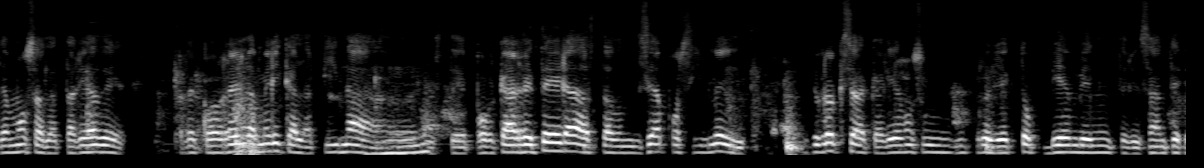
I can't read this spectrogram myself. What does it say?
demos a la tarea de recorrer América Latina este, por carretera hasta donde sea posible y yo creo que sacaríamos un, proyecto bien, bien interesante.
